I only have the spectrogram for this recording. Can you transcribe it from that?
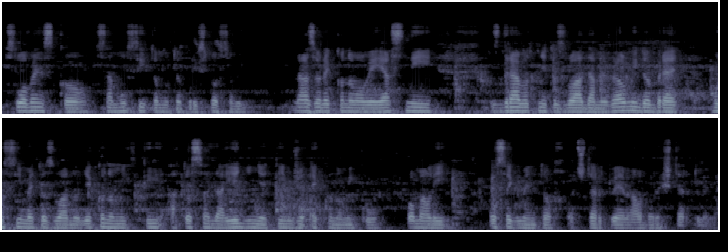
Slovensko sa musí tomuto prispôsobiť. Názor ekonomov je jasný, zdravotne to zvládame veľmi dobre, musíme to zvládnuť ekonomicky a to sa dá jedine tým, že ekonomiku pomaly po segmentoch odštartujeme alebo reštartujeme.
